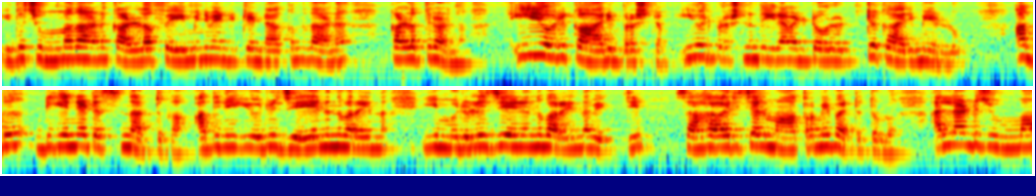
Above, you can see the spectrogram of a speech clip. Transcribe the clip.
ഇത് ചുമ്മതാണ് കള്ള ഫെയിമിന് വേണ്ടിയിട്ട് ഉണ്ടാക്കുന്നതാണ് കള്ളത്തിനാണെന്ന്. ഈ ഒരു കാര്യം പ്രശ്നം ഈ ഒരു പ്രശ്നം തീരാൻ വേണ്ടിയിട്ട് ഒരൊറ്റ കാര്യമേ ഉള്ളൂ. അത് ഡി എൻ എ ടെസ്റ്റ് നടത്തുക. അതിന് ഈ ഒരു ജയൻ എന്ന് പറയുന്ന ഈ മുരളി ജയൻ എന്ന് പറയുന്ന വ്യക്തി സഹകരിച്ചാൽ മാത്രമേ പറ്റത്തുള്ളൂ. അല്ലാണ്ട് ചുമ്മാ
